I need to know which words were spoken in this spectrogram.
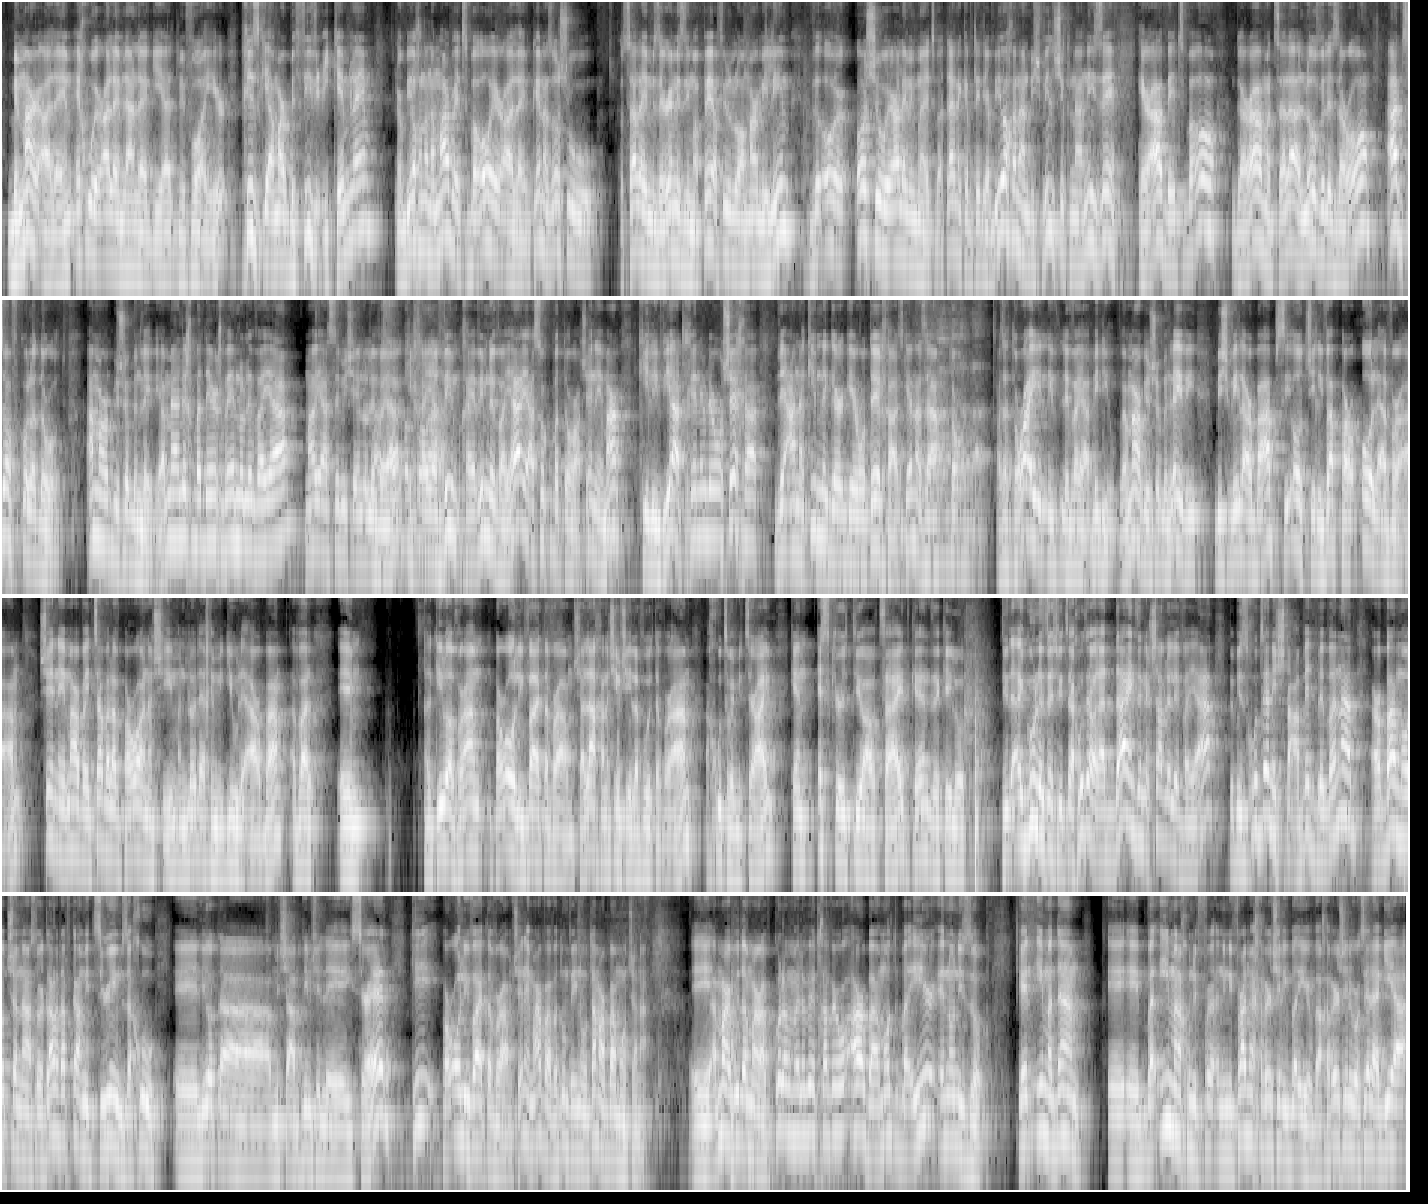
במה הראה להם, איך הוא הראה להם לאן להגיע, את מבוא העיר, חזקי אמר בפיו עיקם להם, רבי יוחנן אמר באצבעו הראה להם, כן, אז או שהוא עשה להם איזה רמז עם הפה, אפילו לא אמר מילים, ואו, או שהוא הראה להם עם האצבע. תנא כבתי רבי יוחנן, בשביל שכנעני זה הראה באצבעו, גרם הצלה לו ולזרעו, עד סוף כל הדורות. אמר רבי יהושע בן לוי, המהלך בדרך ואין לו לוויה, מה יעשה מי שאין לו לוויה? כי חייבים, חייבים לוויה, יעסוק בתורה, שנאמר, כי לוויית חנם לראשך וענקים לגרגרותיך, אז כן, אז, התור, אז התורה היא לוויה, בדיוק. ואמר רבי יהושע בן לוי, בשביל ארבעה פסיעות שליווה פרעה לאברהם, שנאמר ויצב עליו פרעה אנשים, אני לא יודע איך הם הגיעו לארבע, אבל אמ, כאילו אברהם, פרעה ליווה את אברהם, שלח אנשים שילוו את אברהם, החוצה ממצרים, כן, escort you outside, כן, זה כאילו, תדאגו לזה שהוא יצא החוצה, אבל עדיין זה נחשב ללוויה, ובזכות זה נשתעבד בבניו 400 שנה, זאת אומרת למה דווקא המצרים זכו אה, להיות המשעבדים של אה, ישראל? כי פרעה ליווה את אברהם, שנאמר ועבדום ועינו אותם 400 שנה. אה, אמר רבי יהודה אמר רב, כל המלווה את חברו 400 בעיר אינו ניזוק. כן, אם אדם אה, אה, אם אנחנו נפרד, אני נפרד מהחבר שלי בעיר והחבר שלי רוצה להגיע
